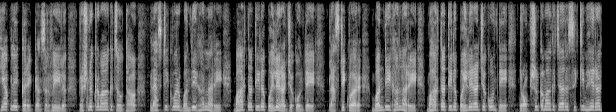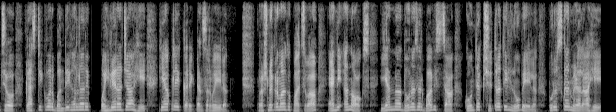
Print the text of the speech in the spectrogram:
हे आपले करेक्ट आन्सर होईल. प्रश्न क्रमांक चौथा प्लास्टिकवर बंदी घालणारे भारतातील पहिले राज्य कोणते? प्लास्टिकवर बंदी घालणारे भारतातील पहिले राज्य कोणते? तर ऑप्शन क्रमांक चार सिक्कीम हे राज्य. प्लास्टिकवर बंदी घालणारे पहिले राज्य आहे हे आपले करेक्ट आन्सर होईल. प्रश्न क्रमांक पाचवा ॲनी अनॉक्स यांना दोन हजार बावीसचा कोणत्या क्षेत्रातील नोबेल पुरस्कार मिळाला आहे?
